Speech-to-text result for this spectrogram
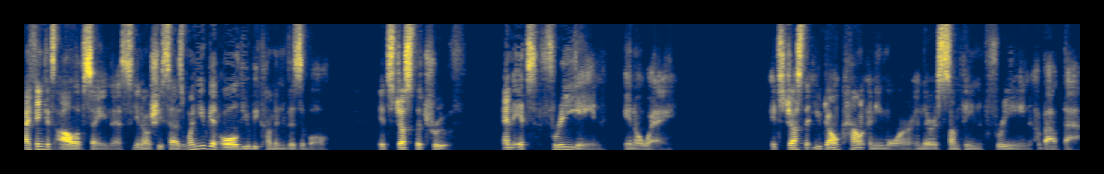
I think it's Olive saying this. You know, she says, "When you get old, you become invisible. It's just the truth, and it's freeing in a way." It's just that you don't count anymore, and there is something freeing about that.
